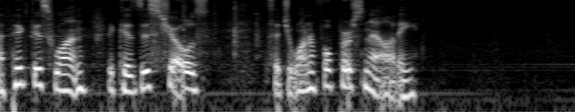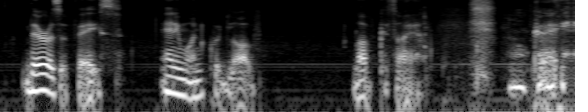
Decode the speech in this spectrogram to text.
I picked this one because this shows such a wonderful personality. There is a face anyone could love. Love Kaziah. Okay.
